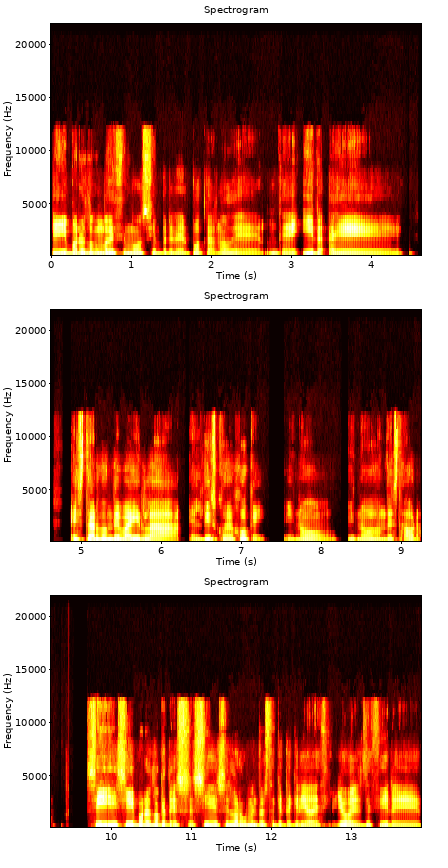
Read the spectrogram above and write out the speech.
Sí, bueno, es lo que decimos siempre en el podcast, ¿no? De, de ir, eh, estar donde va a ir la, el disco de hockey y no, y no donde está ahora. Sí, sí, bueno, es lo que te- sí, es el argumento este que te quería decir yo. Es decir, eh,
